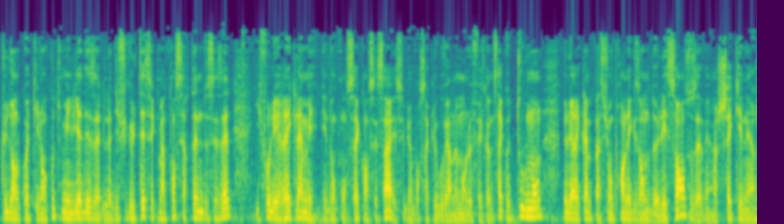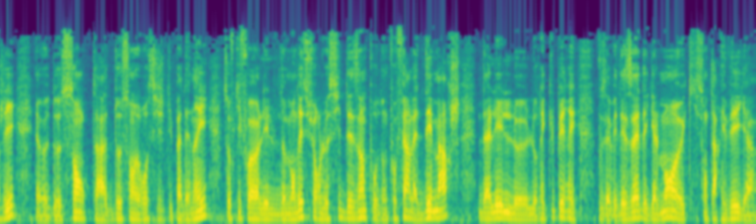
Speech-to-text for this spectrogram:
plus dans le quoi qu'il en coûte, mais il y a des aides. La difficulté, c'est que maintenant, certaines de ces aides, il faut les réclamer. Et donc, on sait quand c'est ça, et c'est bien pour ça que le gouvernement le fait comme ça, que tout le monde ne les réclame pas. Si on prend l'exemple de l'essence, vous avez un chèque énergie euh, de 100 à 200 euros, si je ne dis pas d'annerie, sauf qu'il faut aller le demander sur le site des impôts. Donc, il faut faire la démarche d'aller le, le récupérer. Vous avez des aides également euh, qui sont arrivées il y a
